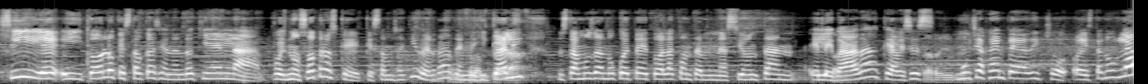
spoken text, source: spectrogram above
Sí, eh, y todo lo que está ocasionando aquí en la, pues nosotros que, que estamos aquí, ¿verdad? En En Mexicali, nos estamos dando cuenta de toda la contaminación tan elevada que a veces terrible. mucha gente ha dicho, está nublado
